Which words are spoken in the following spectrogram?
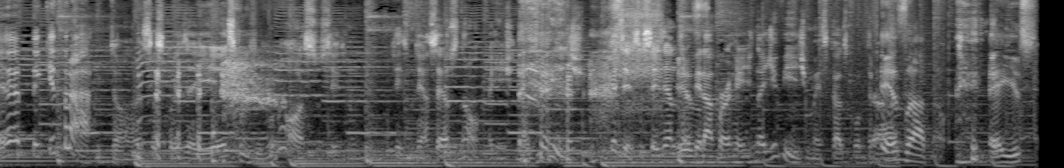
é, tem que entrar. Então, essas coisas aí é exclusivo nosso. Vocês não, vocês não têm acesso, não. A gente não divide. Quer dizer, se vocês entrarem Ex- virar Power Range, nós divide, mas caso contrário. Exato. É isso.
